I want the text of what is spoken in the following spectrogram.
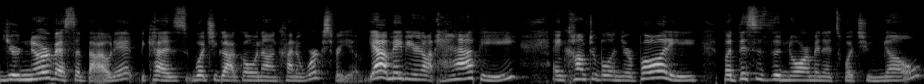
you're nervous about it because what you got going on kind of works for you. Yeah, maybe you're not happy and comfortable in your body, but this is the norm and it's what you know,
